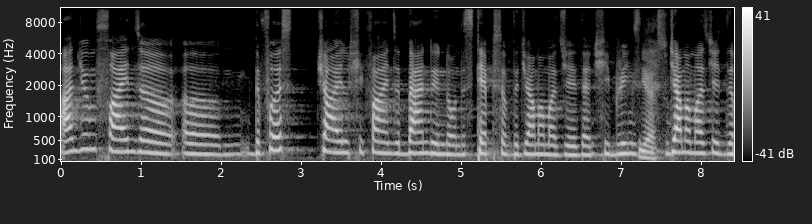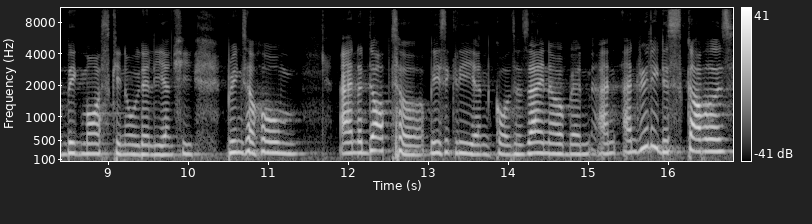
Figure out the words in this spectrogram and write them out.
Anjum finds a, um, the first child she finds abandoned on the steps of the Jama Masjid, and she brings yes. Jama Masjid, the big mosque in Old Delhi, and she brings her home and adopts her, basically, and calls her Zainab, and, and, and really discovers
